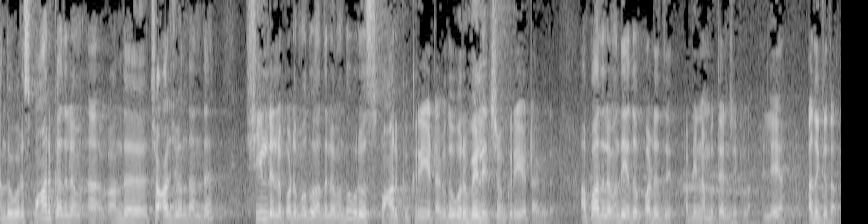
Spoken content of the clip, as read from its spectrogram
அந்த ஒரு ஸ்பார்க் அதில் அந்த சார்ஜ் வந்து அந்த ஷீல்டில் படும்போது அதில் வந்து ஒரு ஸ்பார்க் க்ரியேட் ஆகுது ஒரு வெளிச்சம் க்ரியேட் ஆகுது. அப்போ அதில் வந்து ஏதோ படுது அப்படின்னு நம்ம தெரிஞ்சுக்கலாம் இல்லையா? அதுக்கு தான்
